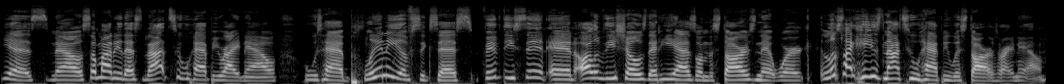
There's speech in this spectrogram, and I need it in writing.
Yes. Now, somebody that's not too happy right now, who's had plenty of success, 50 Cent and all of these shows that he has on the Starz network. It looks like he's not too happy with Starz right now.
